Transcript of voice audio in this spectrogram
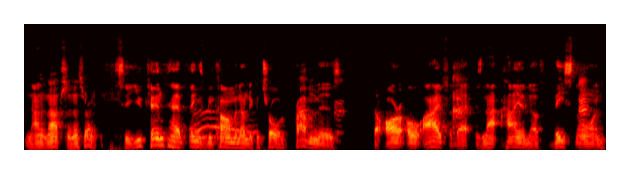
Not an option, that's right. See, you can have things be calm and under control. The problem is the ROI for that is not high enough based on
